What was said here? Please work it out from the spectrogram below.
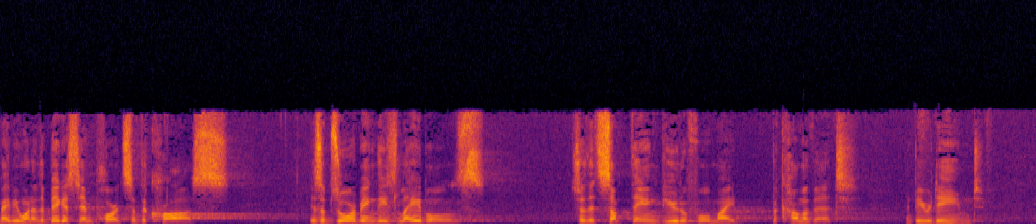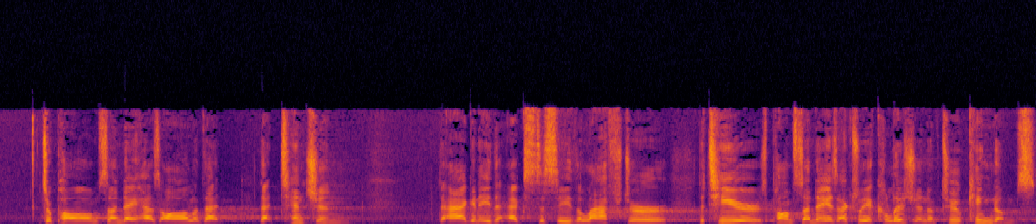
maybe one of the biggest imports of the cross is absorbing these labels so that something beautiful might become of it and be redeemed. So Palm Sunday has all of that, that tension the agony, the ecstasy, the laughter, the tears. Palm Sunday is actually a collision of two kingdoms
